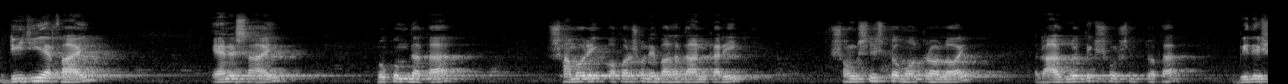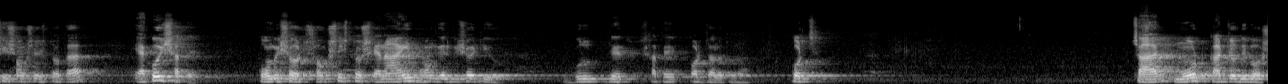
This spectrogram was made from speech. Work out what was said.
ডিজিএফআই এনএসআই, হুকুমদাতা, সামরিক অপারেশনে বাধা দানকারী, সংশ্লিষ্ট মন্ত্রণালয়, রাজনৈতিক সংশ্লিষ্টতা, বিদেশি সংশ্লিষ্টতা, একই সাথে কমিশন সংশ্লিষ্ট সেনা আইন ভঙ্গের বিষয়টিও গুরুত্বের সাথে পর্যালোচনা করছে। চার, মোট কার্যদিবস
